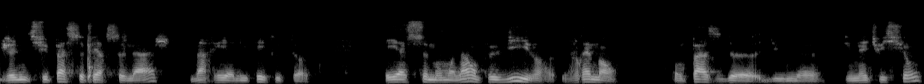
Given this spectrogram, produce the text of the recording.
Je ne suis pas ce personnage, ma réalité est tout autre. Et à ce moment-là, on peut vivre vraiment. On passe d'une intuition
